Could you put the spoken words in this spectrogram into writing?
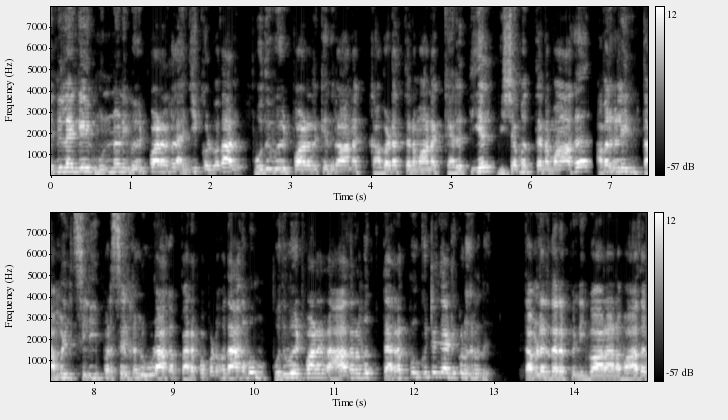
தென்னிலங்கையின் முன்னணி வேட்பாளர்கள் அஞ்சிக் கொள்வதால் பொது வேட்பாளருக்கு எதிரான கபடத்தனமான கருத்தியல் விஷமத்தனமாக அவர்களின் தமிழ் சிலீப்பர் செல்கள் ஊடாக பரப்பப்படுவதாகவும் பொது வேட்பாளர் ஆதரவு தரப்பு குற்றம் சாட்டிக் கொள்கிறது. தமிழர் தரப்பின் இவ்வாறான வாத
